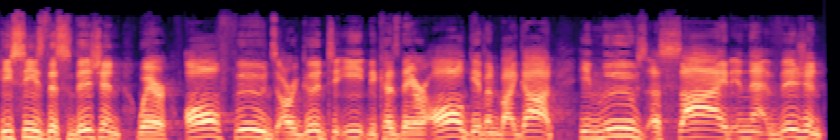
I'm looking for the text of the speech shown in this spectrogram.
He sees this vision where all foods are good to eat because they are all given by God. He moves aside in that vision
